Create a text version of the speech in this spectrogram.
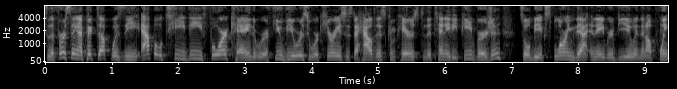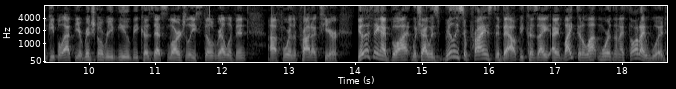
So the first thing I picked up was the Apple TV 4K. There were a few viewers who were curious as to how this compares to the 1080p version, so we'll be exploring that in a review, and then I'll point people at the original review because that's largely still relevant uh, for the product here. The other thing I bought, which I was really surprised about because I, I liked it a lot more than I thought I would,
